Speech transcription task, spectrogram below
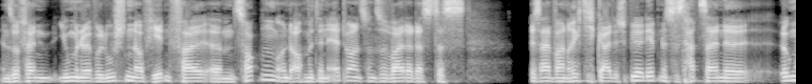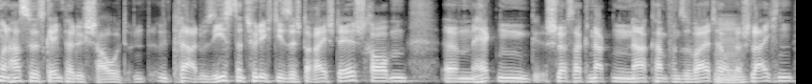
Insofern Human Revolution auf jeden Fall ähm, zocken und auch mit den Add-ons und so weiter, dass das ist einfach ein richtig geiles Spielerlebnis. Es hat seine, irgendwann hast du das Gameplay durchschaut. Und äh, klar, du siehst natürlich diese drei Stellschrauben, ähm, Hacken, Schlösser knacken, Nahkampf und so weiter Mhm. oder Schleichen.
